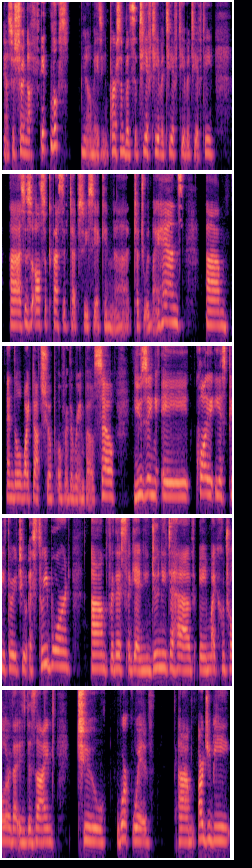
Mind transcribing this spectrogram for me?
Yeah, so showing off, it looks, you know, amazing in person, but it's a TFT of a TFT of a TFT. Uh, so this is also capacitive touch, so you see I can uh, touch it with my hands. Um, and the little white dots show up over the rainbow. So using a Qualia E ESP32S3 board um, for this, again, you do need to have a microcontroller that is designed to work with um, RGB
